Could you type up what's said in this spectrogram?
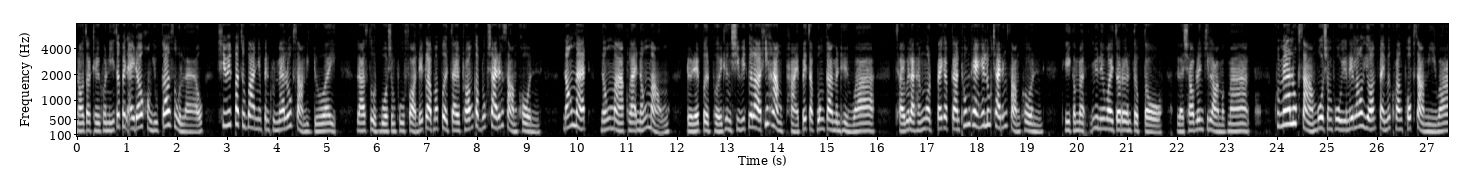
นอกจากเธอคนนี้จะเป็นไอดอลของยุค 90 แล้ว ชีวิตปัจจุบันยังเป็นคุณแม่ลูกสามอีกด้วยล่าสุดบัวชมพูฟอร์ดได้กลับมาเปิดใจพร้อมกับลูกชายทั้ง 3 คน น้องแมท น้องมาร์คและน้องเหมา โดยได้เปิดเผยถึงชีวิตเวลาที่ห่างหายไปจากวงการบันเทิงว่า ใช้เวลาทั้งหมดไปกับการทุ่มเทให้ลูกชายทั้ง 3 คน ที่กำลังอยู่ในวัยเจริญเติบโต และชอบเล่นกีฬามากๆ คุณแม่ลูกสามบัวชมพูยังได้เล่าย้อนไปเมื่อครั้งพบสามีว่า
